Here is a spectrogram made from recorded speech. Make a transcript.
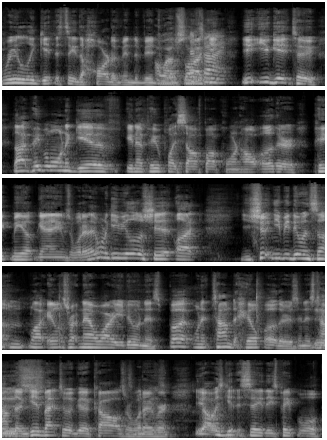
really get to see the heart of individuals. Oh, absolutely. That's Like right. you, you, you get to like people want to give you know people play softball, cornhole, other pick me up games or whatever. They want to give you a little shit like you shouldn't you be doing something like else right now? Why are you doing this? But when it's time to help others and it's time is- to give back to a good cause or whatever, amazing. you always get to see these people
